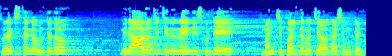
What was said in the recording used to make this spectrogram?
సురక్షితంగా ఉంటుందో మీరు ఆలోచించి నిర్ణయం తీసుకుంటే మంచి ఫలితం వచ్చే అవకాశం ఉంటుంది.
